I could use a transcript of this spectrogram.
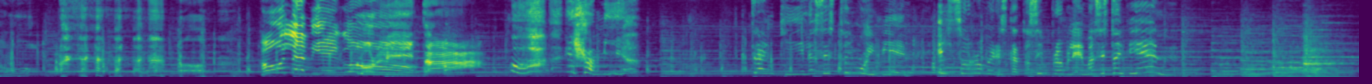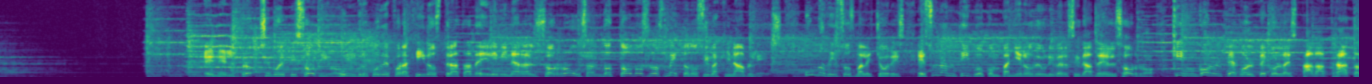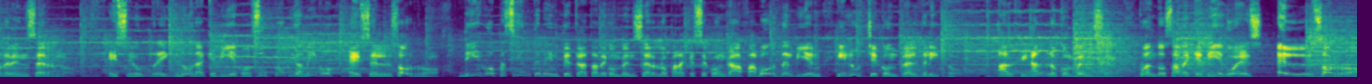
Oh. ¡Hola, Diego! ¡Lolita! ¡Oh, hija mía! Tranquilos, estoy muy bien. El zorro me rescató sin problemas. Estoy bien. En el próximo episodio, un grupo de forajidos trata de eliminar al zorro usando todos los métodos imaginables. Uno de esos malhechores es un antiguo compañero de universidad del zorro, quien golpe a golpe con la espada trata de vencerlo. Ese hombre ignora que Diego, su propio amigo, es el zorro. Diego pacientemente trata de convencerlo para que se ponga a favor del bien y luche contra el delito. Al final lo convence, cuando sabe que Diego es el zorro.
